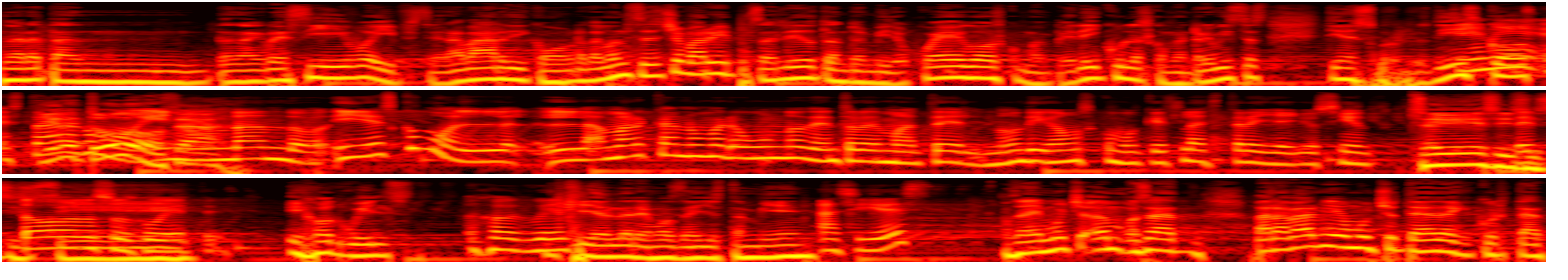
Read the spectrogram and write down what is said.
no era tan, tan agresivo y pues era Barbie como protagonista. De hecho, Barbie pues ha salido tanto en videojuegos como en películas, como en revistas. Tiene sus propios discos. Tiene, está tiene como todo, o sea, inundando. Y es como la, la marca número uno dentro de Mattel, ¿no? Digamos como que es la estrella, yo siento. Sí, sí, de sí, sí. todos sí. sus juguetes. Y Hot Wheels, Hot Wheels. que ya hablaremos de ellos también. Así es. O sea, hay mucho, um, o sea, para Barbie hay mucho de que cortar.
